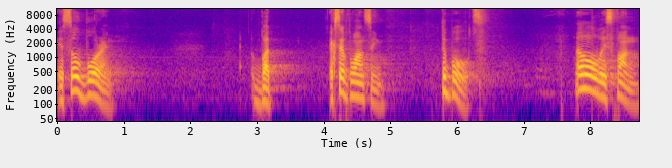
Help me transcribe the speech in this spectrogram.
It's so boring. But except one thing, the boats. They're always fun.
